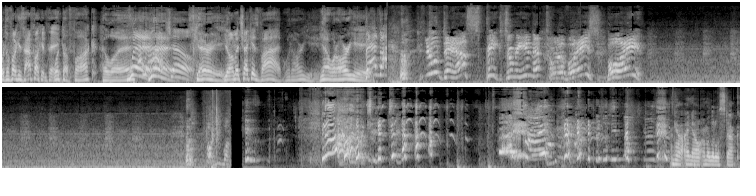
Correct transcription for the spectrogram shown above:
What the fuck is that fucking thing? What the fuck? Hello? What? what? Chill. Scary. Yo, I'm gonna check his vibe. What are you? Yeah, what are you? Bad vibe. you dare speak to me in that tone of voice, boy? no! yeah, I know. I'm a little stuck.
